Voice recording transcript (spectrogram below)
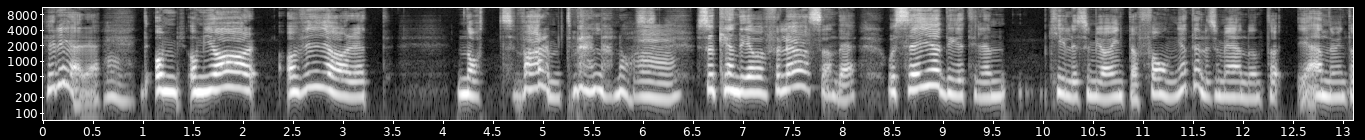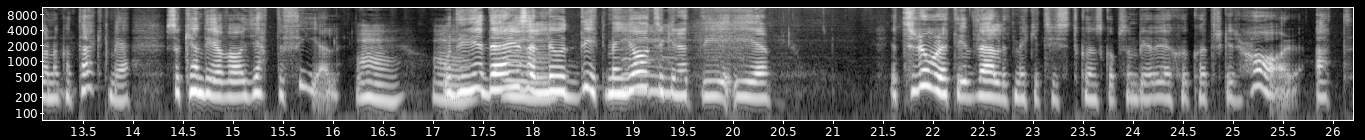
Hur är det? Om, om, jag, om vi har ett något varmt mellan oss Mm. så kan det vara förlösande. Och säger jag det till en kille som jag inte har fångat eller som jag ändå inte, jag ännu inte har någon kontakt med så kan det vara jättefel. Mm. Mm. Och det är, där är så här luddigt men jag tycker att det är jag tror att det är väldigt mycket tyst kunskap som BVE-sjuksköterskor har. Att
